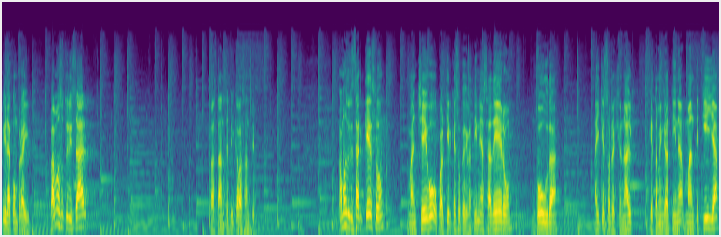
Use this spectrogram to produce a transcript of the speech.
Y la compra ahí. Vamos a utilizar bastante, pica bastante. Vamos a utilizar queso manchego o cualquier queso que gratine asadero, gouda. Hay queso regional que también gratina, mantequilla,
